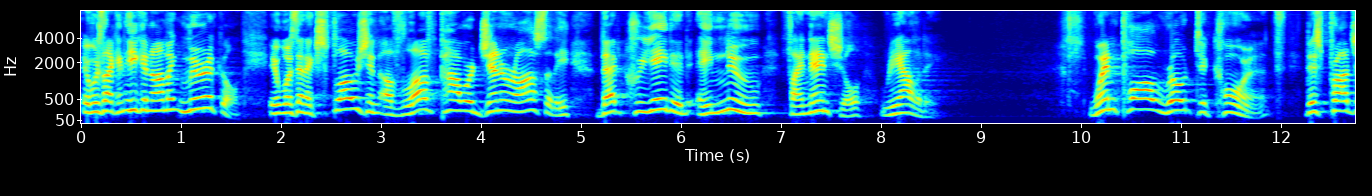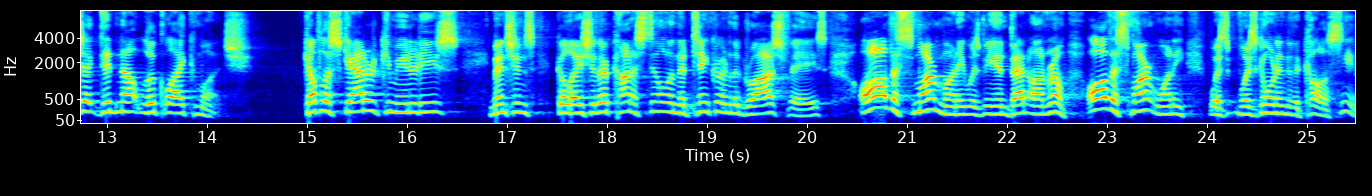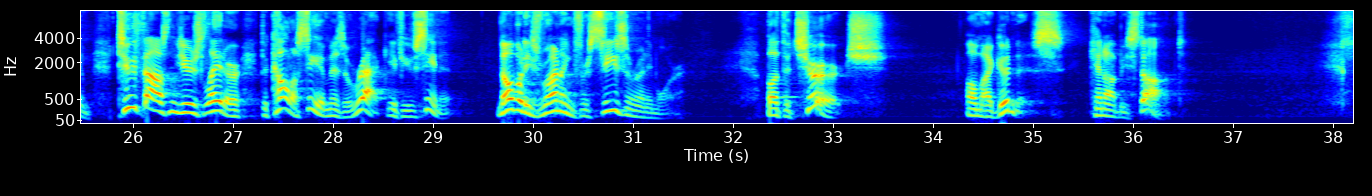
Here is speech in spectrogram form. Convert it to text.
It was like an economic miracle. It was an explosion of love powered generosity that created a new financial reality. When Paul wrote to Corinth, this project did not look like much. A couple of scattered communities, mentions Galatia. They're kind of still in the tinker in the garage phase. All the smart money was being bet on Rome. All the smart money was, was going into the Colosseum. 2,000 years later, the Colosseum is a wreck if you've seen it. Nobody's running for Caesar anymore. But the church, oh my goodness, cannot be stopped.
